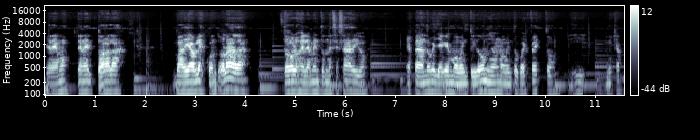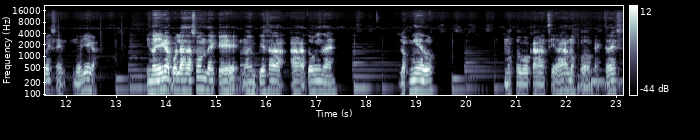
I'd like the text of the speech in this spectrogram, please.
Queremos tener todas las variables controladas, todos los elementos necesarios, esperando que llegue el momento idóneo, el momento perfecto y muchas veces no llega. Y no llega por la razón de que nos empieza a dominar los miedos, nos provoca ansiedad, nos provoca estrés,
